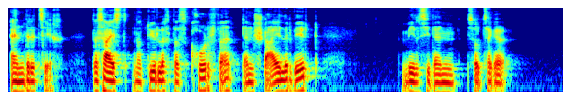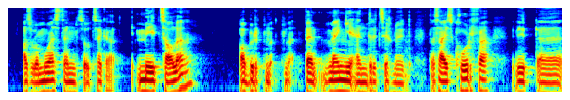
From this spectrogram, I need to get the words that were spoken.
ändert sich. Das heißt natürlich, dass die Kurve dann steiler wird, weil sie dann sozusagen, also man muss dann sozusagen mehr zahlen, aber die Menge ändert sich nicht. Das heißt, die Kurve wird äh,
